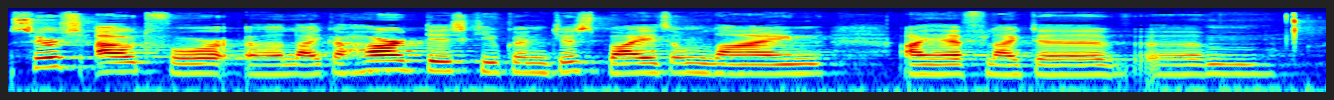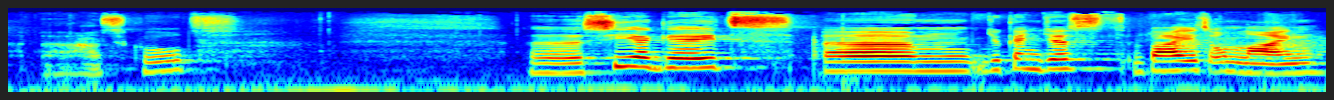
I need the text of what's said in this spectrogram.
search out for uh, like a hard disk. You can just buy it online. I have like the, um, how's it called? Uh, Seagate, um, you can just buy it online.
